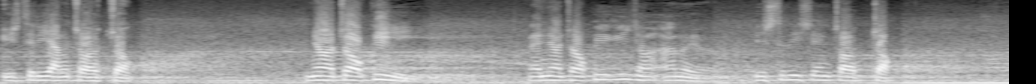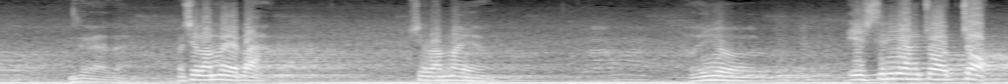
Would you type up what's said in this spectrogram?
Istri yang cocok. Nyocoki. Nah, nyocoki ini anu ya istri yang cocok. Enggak lah. Masih lama ya Pak? Masih lama ya? Oh iya. Istri yang cocok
